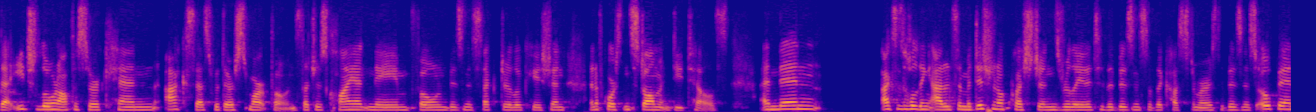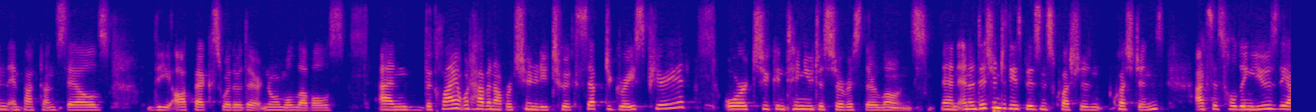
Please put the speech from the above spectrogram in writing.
that each loan officer can access with their smartphones, such as client name, phone, business sector location, and of course, installment details. And then Access Holding added some additional questions related to the business of the customer. Is the business open, impact on sales, the OPEX, whether they're at normal levels. And the client would have an opportunity to accept a grace period or to continue to service their loans. And in addition to these business question, questions, Access Holding used the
